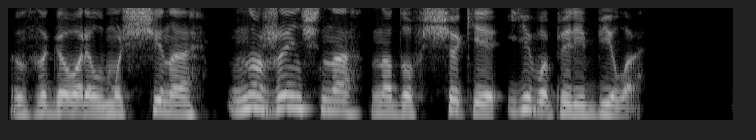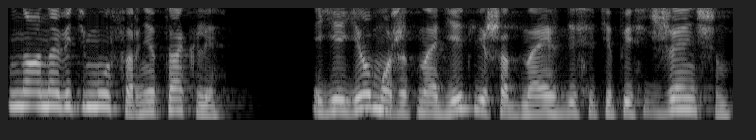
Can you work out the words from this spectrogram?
Заговорил мужчина, но женщина, надув щеки, его перебила. «Но она ведь мусор, не так ли? Её может надеть лишь одна из десяти тысяч женщин.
